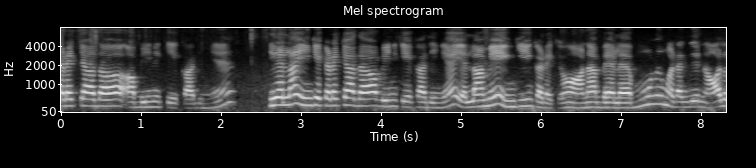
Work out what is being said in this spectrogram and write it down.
கிடைக்காதா அப்படின்னு கேட்காதீங்க. இதெல்லாம் இங்கே கிடைக்காதா அப்படின்னு கேட்காதீங்க. எல்லாமே இங்கேயும் கிடைக்கும். ஆனால் விலை மூணு மடங்கு நாலு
